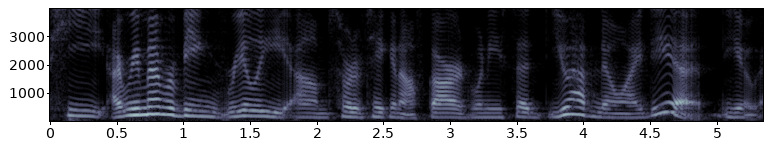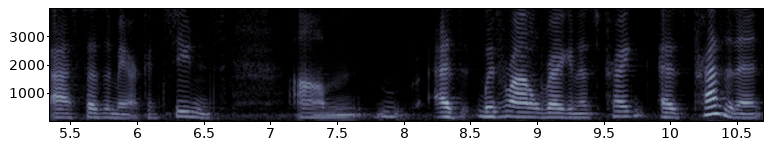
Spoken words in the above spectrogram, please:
he, I remember being really um, sort of taken off guard when he said, "You have no idea, you know, us as American students, um, as with Ronald Reagan as, pre- as president,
